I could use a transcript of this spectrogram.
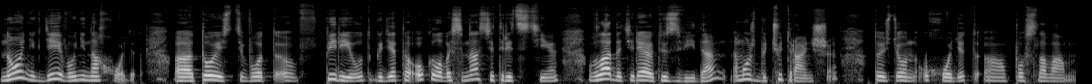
но нигде его не находят. Э, то есть вот в период где-то около 18.30 Влада теряют из вида, а может быть чуть раньше, то есть он уходит, э, по словам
